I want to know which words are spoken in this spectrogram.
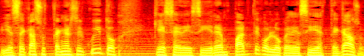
Y ese caso está en el circuito, que se decidirá en parte con lo que decide este caso.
